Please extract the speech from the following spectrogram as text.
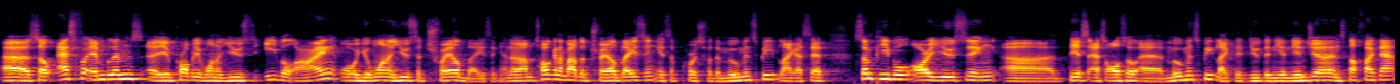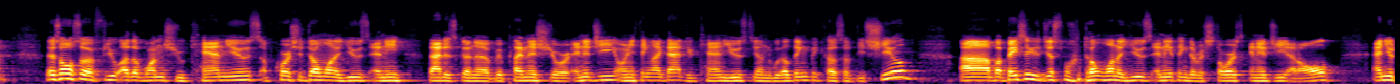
Uh, so as for emblems, uh, you probably want to use the Evil Eye or you want to use the Trailblazing. And I'm talking about the Trailblazing is of course for the movement speed. Like I said, some people are using uh, this as also a movement speed, like they do the Ninja and stuff like that. There's also a few other ones you can use. Of course, you don't want to use any that is going to replenish your energy or anything like that. You can use the Unyielding because of the shield. Uh, but basically, you just don't want to use anything that restores energy at all. And you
